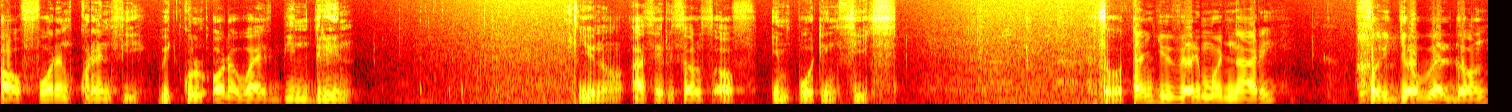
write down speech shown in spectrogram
our foreign currency, which could otherwise be drained, you know, as a result of importing seeds. So thank you very much, Nari, for the job well done,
